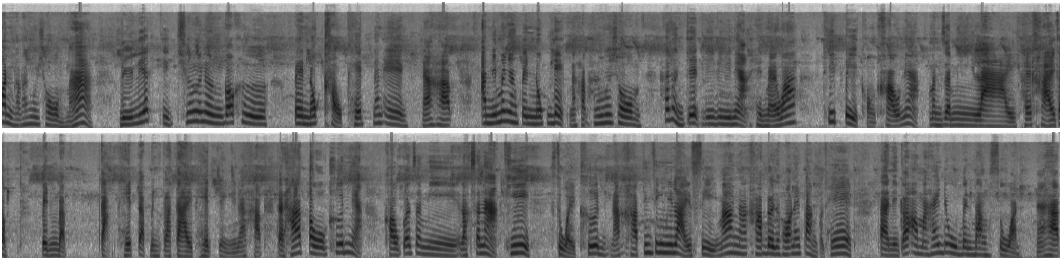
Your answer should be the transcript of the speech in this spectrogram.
อนด์ครับท่านผู้ชมอ่าหรือเรียกอีกชื่อหนึ่งก็คือเป็นนกเขาเพชรนั่นเองนะครับ อันนี้มันยังเป็นนกเด็กนะครับท่านผู้ชม ถ้าสังเกตดีๆเนี่ยเห็นไหมว่าที่ปีกของเขาเนี่ยมันจะมีลายคล้ายๆกับเป็นแบบกักเพชรแบบเป็นประกายเพชรอย่างนี้นะครับ แต่ถ้าโตขึ้นเนี่ยเขาก็จะมีลักษณะที่ สวยขึ้นนะครับจริงๆมีหลายสีมากนะครับ โดยเฉพาะในต่างประเทศ แต่นนี้ก็เอามาให้ดูเป็นบางส่วนนะครับ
